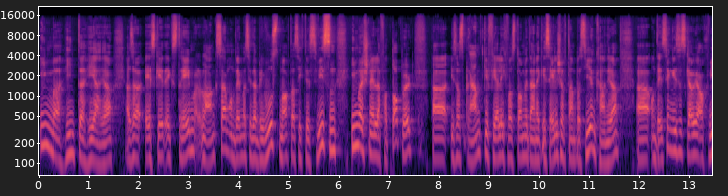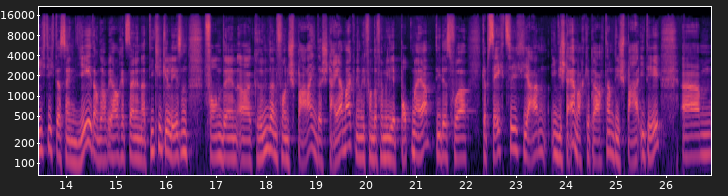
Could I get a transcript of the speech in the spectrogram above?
immer hinterher. Ja? Also es geht extrem langsam und wenn man sich dann bewusst macht, dass sich das Wissen immer schneller verdoppelt, äh, ist das brandgefährlich, was da mit einer Gesellschaft dann passieren kann. Ja? Äh, und deswegen ist es, glaube ich, auch wichtig, dass ein jeder, und da habe ich auch jetzt einen Artikel gelesen von den äh, Gründern von Sp Spar in der Steiermark, nämlich von der Familie Boppmeier, die das vor, ich glaube, 60 Jahren in die Steiermark gebracht haben, die Sparidee, ähm,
